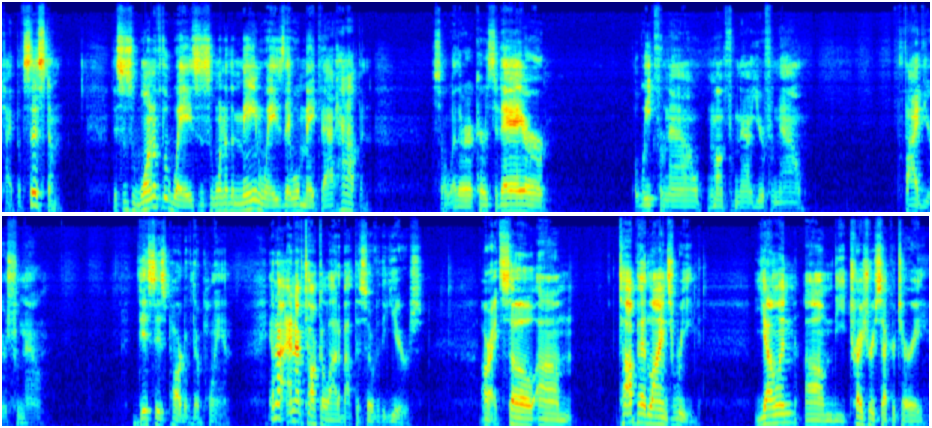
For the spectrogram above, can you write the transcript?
type of system. This is one of the ways, this is one of the main ways they will make that happen. So whether it occurs today or a week from now, a month from now, a year from now, five years from now, this is part of their plan. And, I, and I've talked a lot about this over the years. All right, so um, top headlines read Yellen, um, the Treasury Secretary,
